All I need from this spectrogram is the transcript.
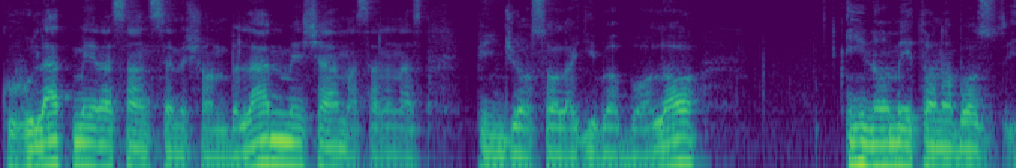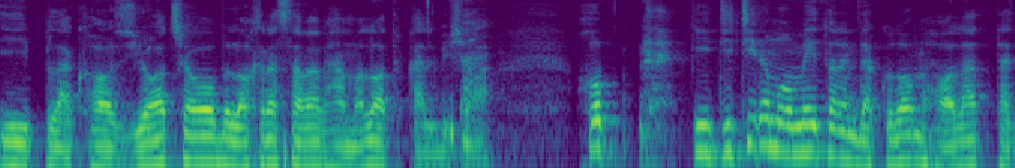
کهولت می‌رسن سنشان بلند میشه مثلا از 50 سالگی به بالا اینا می‌تونه باز ای پلک ها زیاد شوه و بالاخره سبب حملات قلبی شوه خب ای ما می‌تونیم در کدام حالت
